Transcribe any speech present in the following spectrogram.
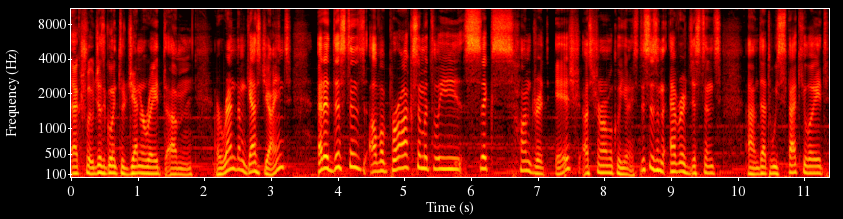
Actually, we're just going to generate um, a random gas giant at a distance of approximately 600-ish astronomical units. This is an average distance um, that we speculate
